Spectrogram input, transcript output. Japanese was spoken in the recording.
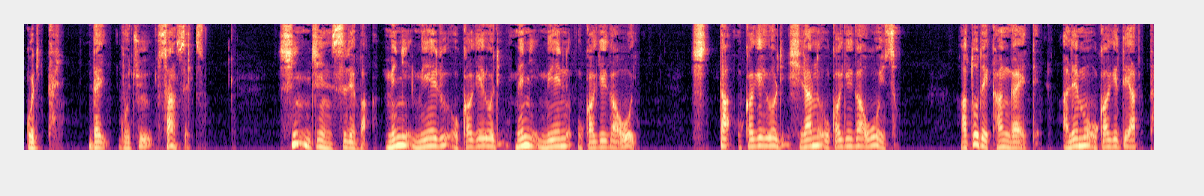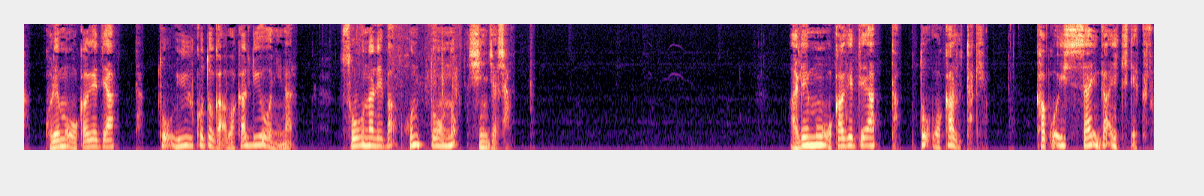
ご理解第53節信心すれば目に見えるおかげより目に見えぬおかげが多い。知ったおかげより知らぬおかげが多いぞ。後で考えて、あれもおかげであった、これもおかげであった、ということがわかるようになる。そうなれば本当の信者者。あれもおかげであったとわかるとき、過去一切が生きてくる。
